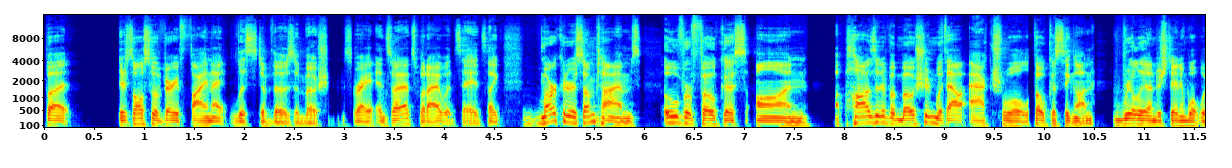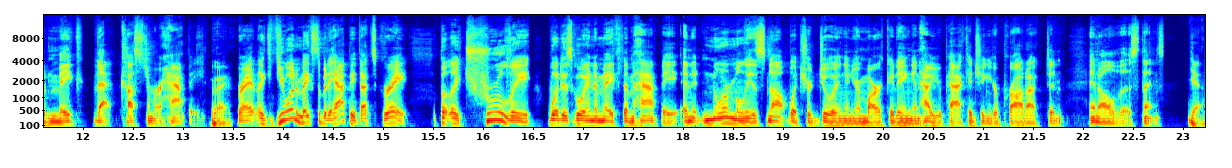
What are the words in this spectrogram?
but there's also a very finite list of those emotions, right? And so that's what I would say. It's like marketers sometimes over focus on a positive emotion without actual focusing on really understanding what would make that customer happy. Right. Right. Like if you want to make somebody happy, that's great. But like truly what is going to make them happy? And it normally is not what you're doing in your marketing and how you're packaging your product and, and all of those things. Yeah.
